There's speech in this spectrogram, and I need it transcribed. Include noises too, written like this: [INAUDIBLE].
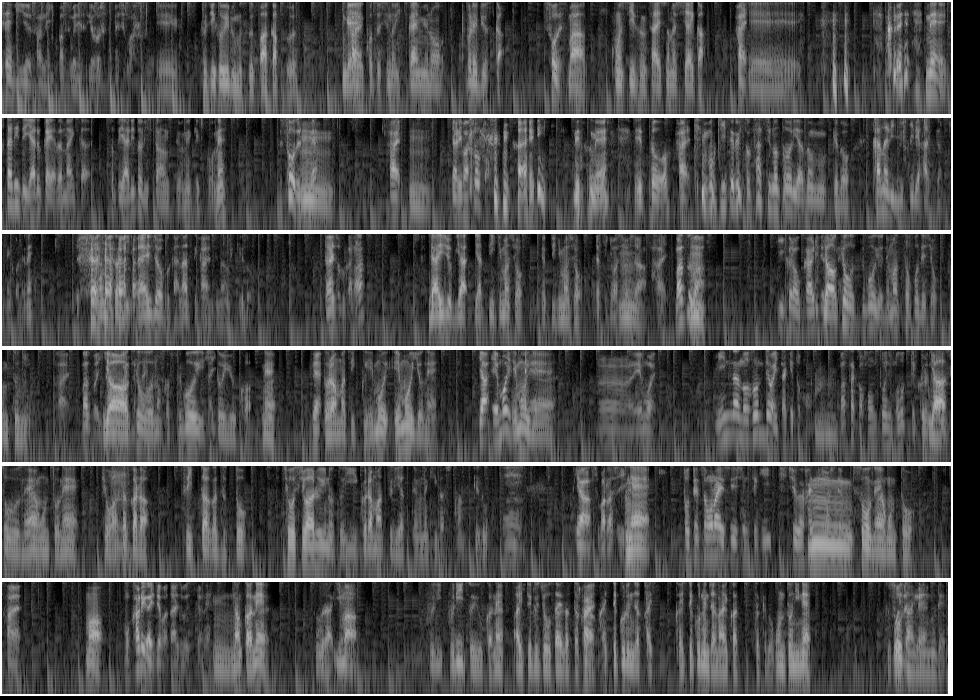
2023年一発目です。よろしくお願いします。えー、富士フイルムスーパーカップで、はい今年の1回目のプレビュースか？そうですね。まあ、今シーズン最初の試合か。はいえー [LAUGHS] これね、2人でやるかやらないか、ちょっとやり取りしたんですよね、結構ね。そうですね。うん。はい。うん。やりましょうと。[LAUGHS] はい。ですね。えっと、はい。もう聞いてる人、察しの通りやと思うんですけど、かなり見切り発車ですね、これね。本当に大丈夫かなって感じなんですけど。大丈夫かな？大丈夫。や、やっていきましょう。やっていきましょやっていきましょう。うんじゃあ、はい。まずう。は、うんいくらお帰りです、いやね。、今日すごいよね。まずそこでしょ。本当に。はい。まずはいいやー、今日なんかすごい日というか、ね。ねドラマティック、エモい、エモいよね。いや、エモいですエモい。ね。うん、エモい。みんな望んではいたけども、うん。まさか本当に戻ってくるいやー、そうね。本当ね。今日朝からツイッターがずっと調子悪いのといいくら祭りやったような気がしたんですけど。うん。いや、素晴らしい。ねとてつもない精神的支柱がう返ってきましたよ。ん、そうね、本当はい。まあ、もう彼がいれば大丈夫ですよね。うん、なんかね、ほら、今、フリフリーというかね、空いてる状態だったから、はい帰ってくるんじゃ、帰帰ってくるんじゃないかって言ったけど、本当にね、すごいタイミングで。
